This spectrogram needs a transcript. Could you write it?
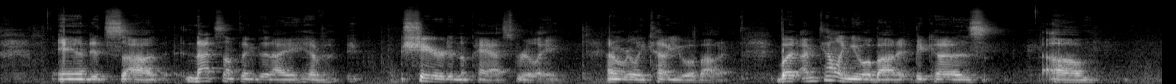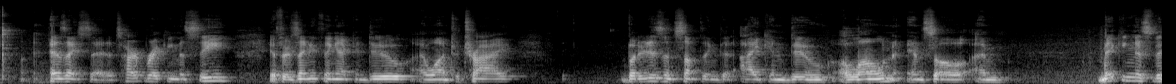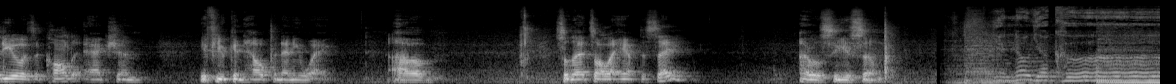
and it's uh, not something that I have shared in the past really. I don't really tell you about it. But I'm telling you about it because, um, as I said, it's heartbreaking to see. If there's anything I can do, I want to try. But it isn't something that I can do alone. And so I'm making this video as a call to action if you can help in any way. Um, so that's all I have to say. I will see you soon. You know.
